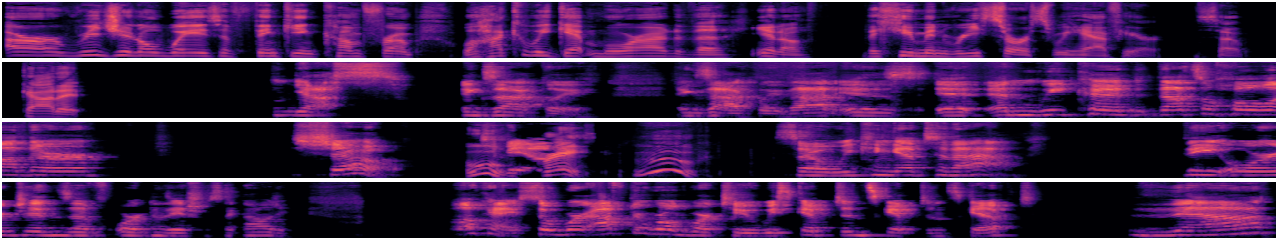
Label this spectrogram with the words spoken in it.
Our original ways of thinking come from well, how can we get more out of the you know the human resource we have here? So got it. Yes, exactly, exactly. That is it, and we could. That's a whole other show. Ooh, great. Ooh, so we can get to that. The origins of organizational psychology. Okay, so we're after World War II. We skipped and skipped and skipped. That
